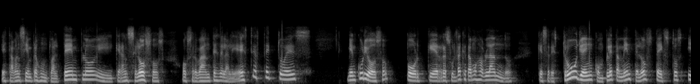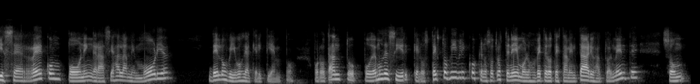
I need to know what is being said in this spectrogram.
estaban siempre junto al templo y que eran celosos observantes de la ley. Este aspecto es bien curioso porque resulta que estamos hablando que se destruyen completamente los textos y se recomponen gracias a la memoria de los vivos de aquel tiempo. Por lo tanto, podemos decir que los textos bíblicos que nosotros tenemos, los veterotestamentarios actualmente, son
